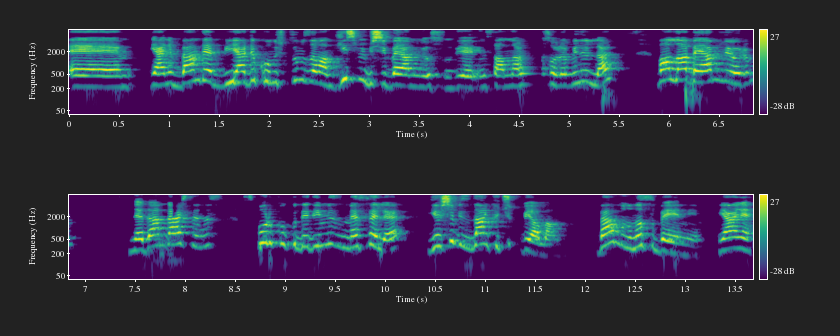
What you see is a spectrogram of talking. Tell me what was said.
Ee, yani ben de bir yerde konuştuğum zaman hiç mi bir şey beğenmiyorsun diye insanlar sorabilirler. Vallahi beğenmiyorum. Neden derseniz spor hukuku dediğimiz mesele yaşı bizden küçük bir alan. Ben bunu nasıl beğeneyim? Yani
